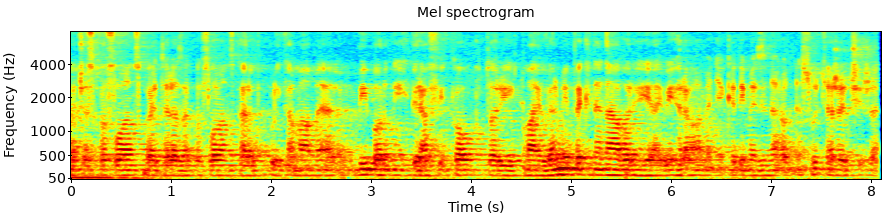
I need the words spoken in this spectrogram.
ako Československo, aj teraz ako Slovenská republika máme výborných grafikov, ktorí majú veľmi pekné návrhy, aj vyhrávame niekedy medzinárodné súťaže, čiže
